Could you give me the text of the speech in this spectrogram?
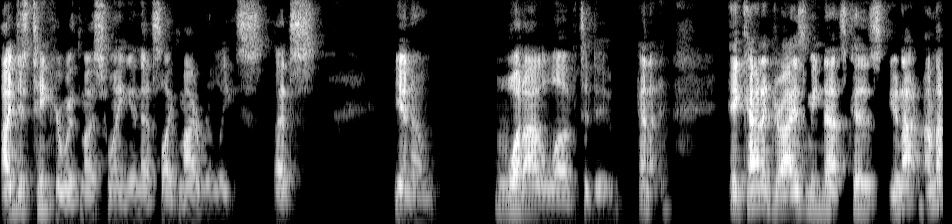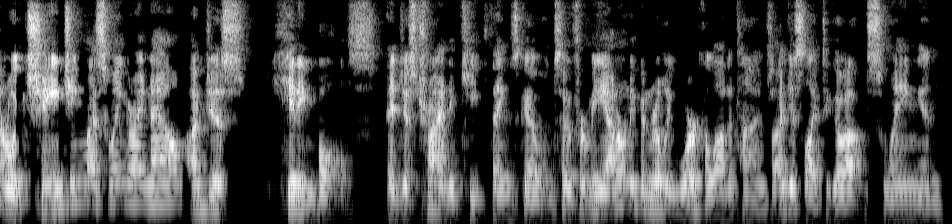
I just tinker with my swing, and that's like my release. That's you know what I love to do, and. It kind of drives me nuts because you're not i'm not really changing my swing right now. I'm just hitting balls and just trying to keep things going. So for me i don't even really work a lot of times. I just like to go out and swing and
